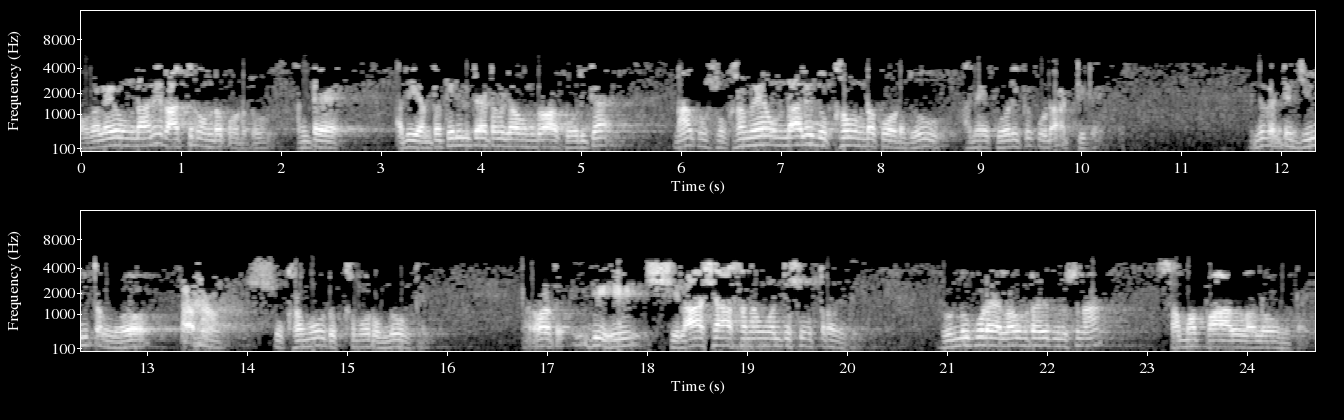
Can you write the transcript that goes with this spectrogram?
పొగలే ఉండాలి రాత్రి ఉండకూడదు. అంటే అది ఎంత తెలివితేటలుగా ఉందో ఆ కోరిక నాకు సుఖమే ఉండాలి దుఃఖం ఉండకూడదు అనే కోరిక కూడా అట్టిదే. ఎందుకంటే జీవితంలో సుఖము దుఃఖము రెండు ఉంటాయి. తర్వాత ఇది శిలాశాసనం వంటి సూత్రం ఇది. రెండు కూడా ఎలా ఉంటాయో తెలిసిన? సమపాళ్ళలో ఉంటాయి.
